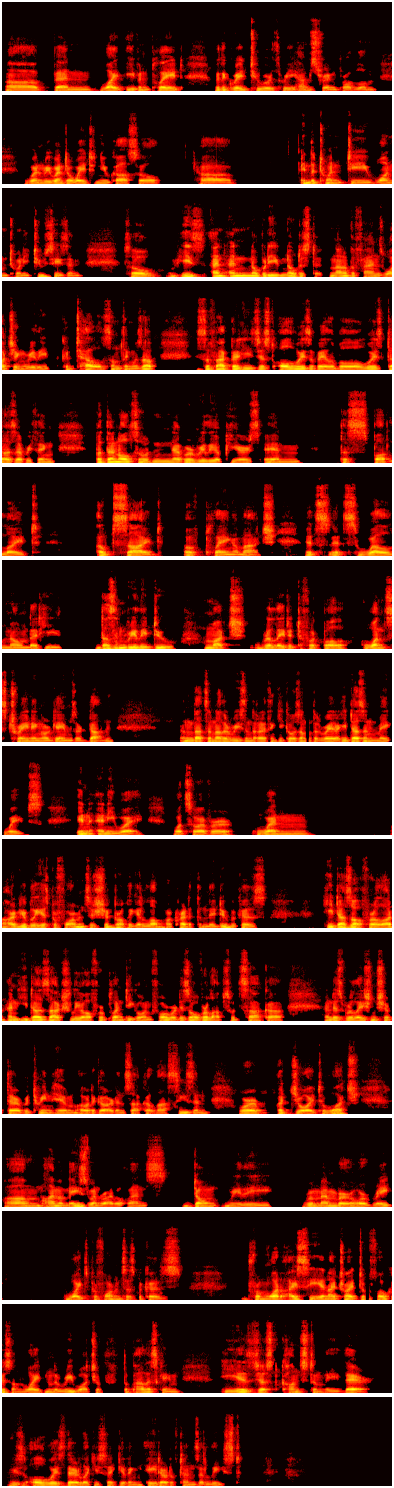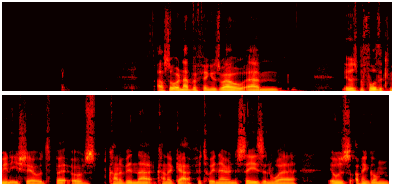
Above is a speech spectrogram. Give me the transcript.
uh, Ben White even played with a grade two or three hamstring problem when we went away to Newcastle uh, in the 21-22 season. So he's and and nobody noticed it. None of the fans watching really could tell something was up. It's the fact that he's just always available, always does everything, but then also never really appears in the spotlight outside of playing a match. It's it's well known that he doesn't really do much related to football once training or games are done. And that's another reason that I think he goes under the radar. He doesn't make waves in any way whatsoever when arguably his performances should probably get a lot more credit than they do because he does offer a lot and he does actually offer plenty going forward. His overlaps with Saka and his relationship there between him, Odegaard, and Saka last season were a joy to watch. Um, I'm amazed when rival fans don't really remember or rate White's performances because from what I see, and I tried to focus on White in the rewatch of the Palace game, he is just constantly there. He's always there, like you say, giving eight out of tens at least. I saw another thing as well. Um, it was before the Community Shield, but it was kind of in that kind of gap between there and the season where it was, I think, on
